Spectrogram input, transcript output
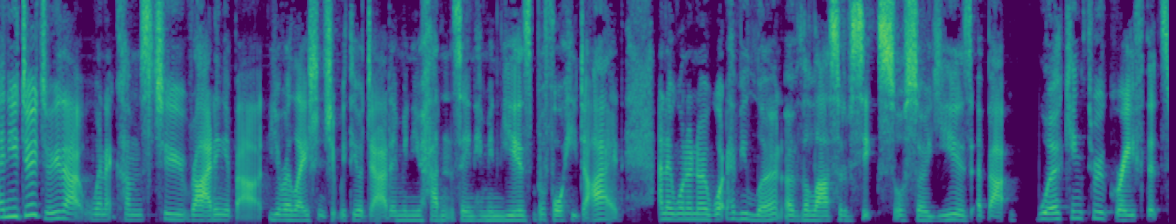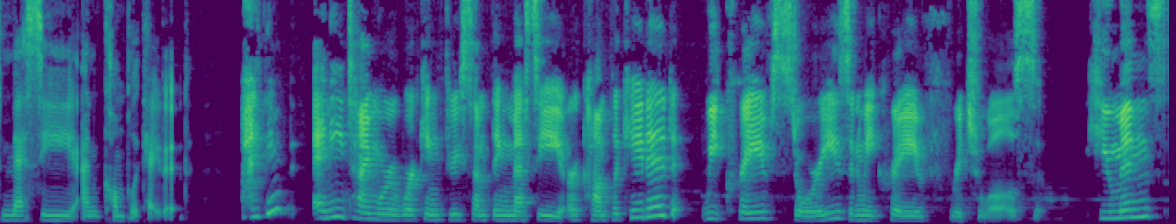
And you do do that when it comes to writing about your relationship with your dad. I mean, you hadn't seen him in years before he died. And I want to know what have you learned over the last sort of six or so years about working through grief that's messy and complicated? I think anytime we're working through something messy or complicated, we crave stories and we crave rituals. Humans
